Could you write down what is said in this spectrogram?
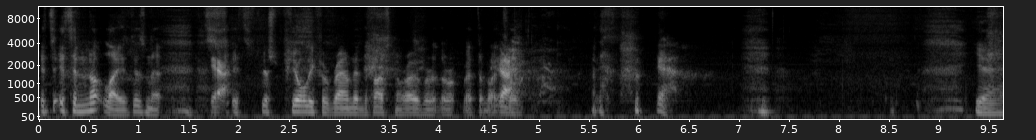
It's it's a nut lathe, isn't it? It's, Yeah. It's just purely for rounding the fastener over at the at the right Yeah. time. yeah. Yeah,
